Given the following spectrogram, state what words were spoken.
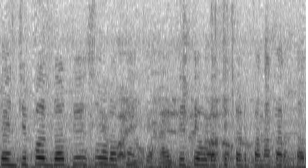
त्यांची पद्धती सोडत नाही ते. हाय ते तेवढं तिखटपणा करतात.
